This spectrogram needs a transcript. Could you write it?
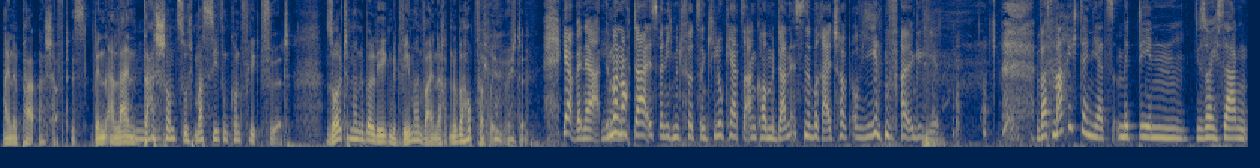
eine Partnerschaft ist. Wenn allein das schon zu massiven Konflikt führt, sollte man überlegen, mit wem man Weihnachten überhaupt verbringen möchte. ja, wenn er immer noch da ist, wenn ich mit 14 Kilo Kerze ankomme, dann ist eine Bereitschaft auf jeden Fall gegeben. Was mache ich denn jetzt mit den, wie soll ich sagen,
